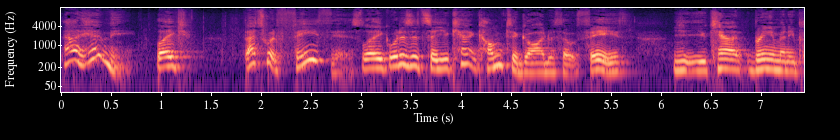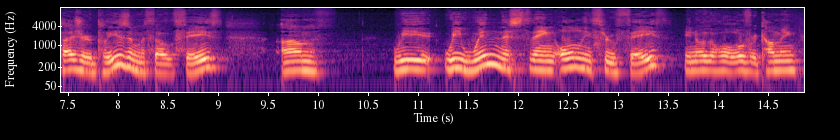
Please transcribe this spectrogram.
that hit me. Like that's what faith is. Like what does it say? You can't come to God without faith. You, you can't bring Him any pleasure or please Him without faith. Um, we we win this thing only through faith. You know the whole overcoming,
